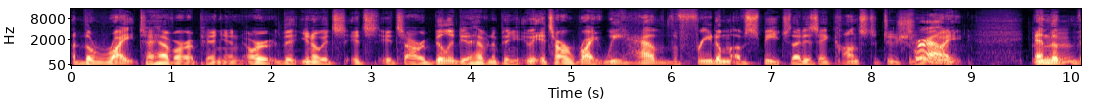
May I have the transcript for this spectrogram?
the right to have our opinion, or that you know, it's it's it's our ability to have an opinion. It's our right. We have the freedom of speech. That is a constitutional True. right. And the mm-hmm.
